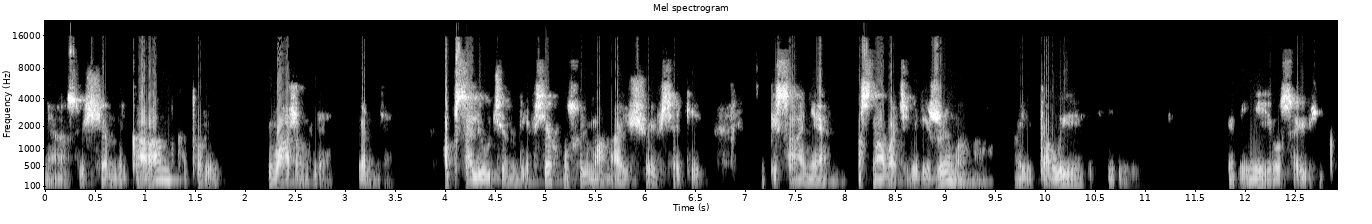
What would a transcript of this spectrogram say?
а, священный Коран, который важен для, вернее, абсолютен для всех мусульман, а еще и всякие писания основателей режима, Айталы и не его союзников.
